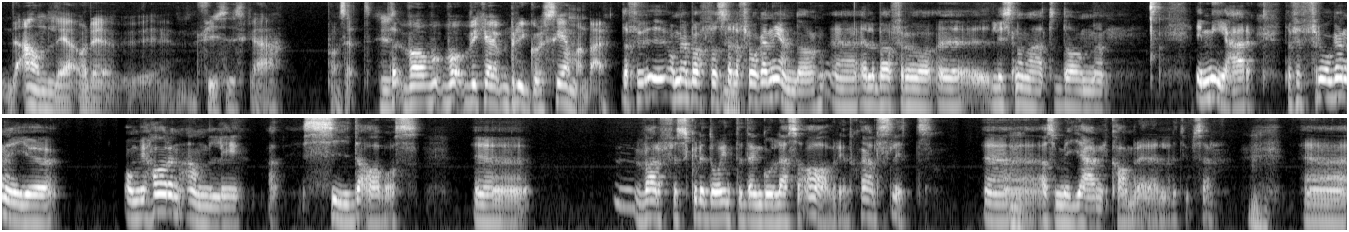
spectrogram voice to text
det andliga och det eh, fysiska på något sätt. Hur, vad, vad, vilka bryggor ser man där? Därför, eh, om jag bara får ställa Mm. frågan igen då. Eh, eller bara för att eh, lyssnarna att de eh, är med här. Därför frågan är ju om vi har en andlig sida av oss. Eh, varför skulle då inte den gå att läsa av rent själsligt? Eh, Mm. Alltså med hjärnkameror eller typ så här. Mm. Eh,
